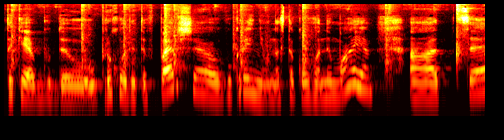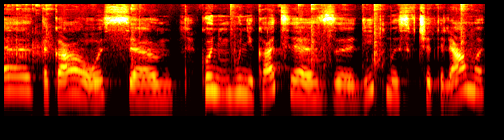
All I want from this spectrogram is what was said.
таке буду проходити вперше. В Україні у нас такого немає. Це така ось е, комунікація з дітьми, з вчителями.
